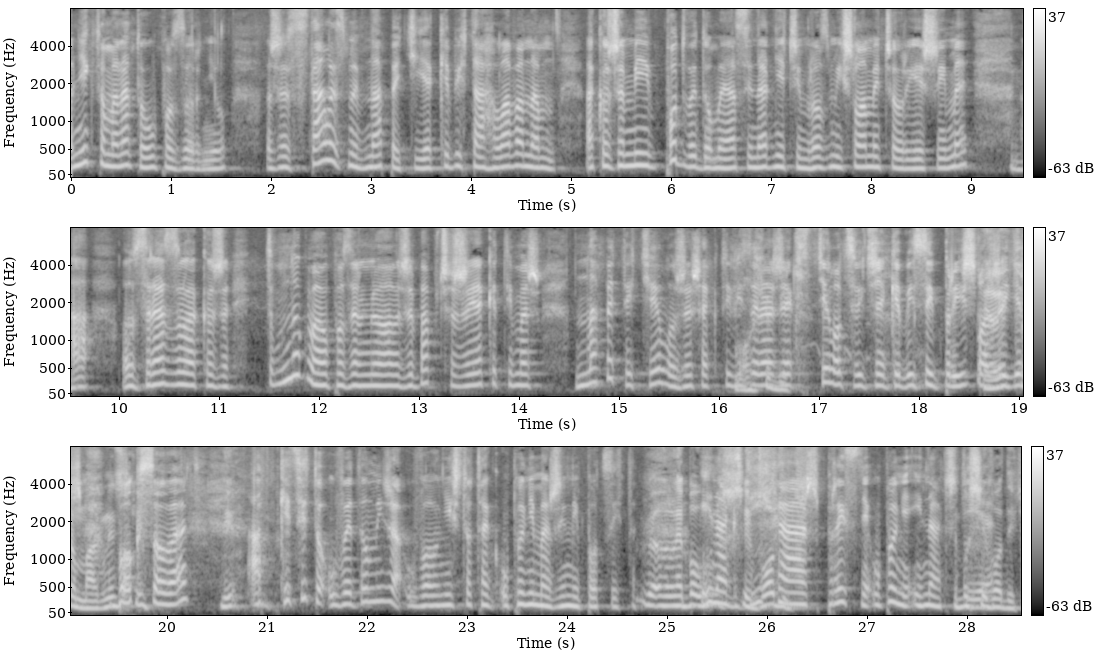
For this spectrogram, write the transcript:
niekto ma na to upozornil, že stále sme v napätí, keby tá hlava nám, akože my podvedome asi nad niečím rozmýšľame, čo riešime mm. a zrazu akože to mnoho ma upozornilo, že babča, že aké ty máš napäté telo, že však ty vyzeráš jak z telocvične, keby si prišla, že ideš boxovať. A keď si to uvedomíš a uvoľníš to, tak úplne máš iný pocit. Lebo Inak si dýcháš, vodič. presne, úplne ináč. Lebo si vodič.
